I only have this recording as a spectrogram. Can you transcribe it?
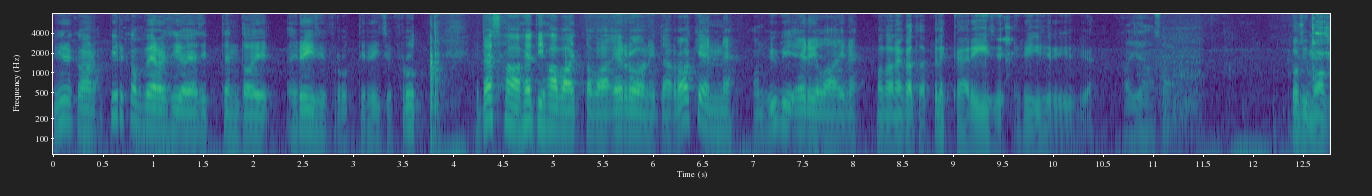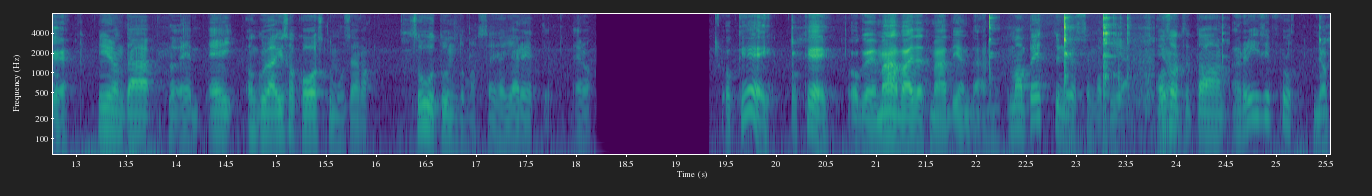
Pirkan, pirkan versio ja sitten toi riisifrutti, riisifrutti. Ja tässä on heti havaittavaa eroa, niin tämä rakenne on hyvin erilainen. Mä otan eka pelkkää riisi, riisi, riisiä. Ai ihan saa. Tosi makea. Niin on tää, no ei, ei, on kyllä iso koostumusero. Suutuntumassa ihan järjetty ero. Okei, okei, okei. Mä väitän, että mä tiedän tän. Mä oon pettynyt, jos en mä tiedän. Osoitetaan riisifrutti. Joo.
